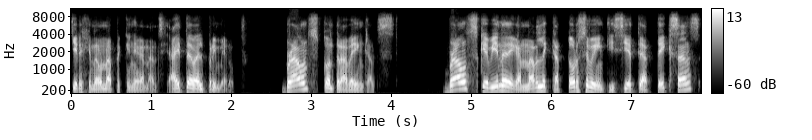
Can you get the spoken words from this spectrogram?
quiere generar una pequeña ganancia. Ahí te va el primero. Browns contra Bengals. Browns que viene de ganarle 14-27 a Texans.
